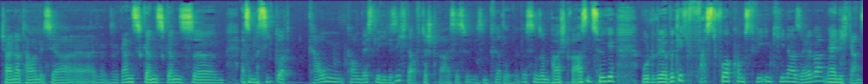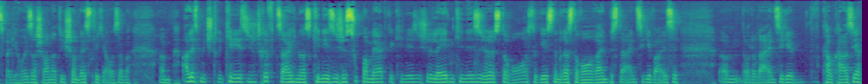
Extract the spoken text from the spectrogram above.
Chinatown ist ja äh, ganz, ganz, ganz, äh, also man sieht dort kaum, kaum westliche Gesichter auf der Straße, so in diesem Viertel. Das sind so ein paar Straßenzüge, wo du dir wirklich fast vorkommst wie in China selber. Naja, nicht ganz, weil die Häuser schauen natürlich schon westlich aus, aber ähm, alles mit chinesischen Schriftzeichen. Du hast chinesische Supermärkte, chinesische Läden, chinesische Restaurants. Du gehst in ein Restaurant rein, bist der einzige Weiße ähm, oder der einzige Kaukasier.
